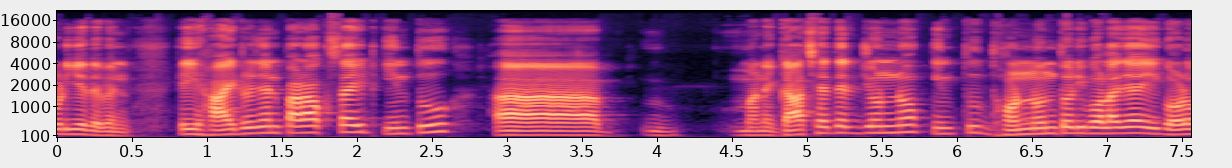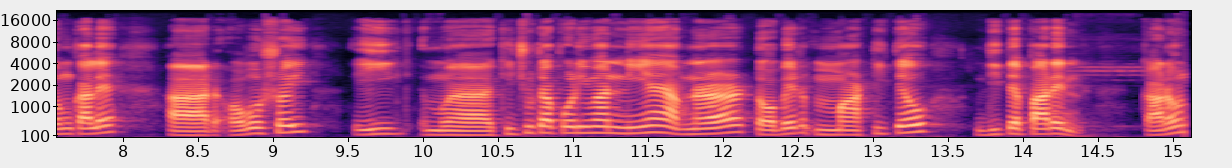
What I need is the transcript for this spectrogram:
করিয়ে দেবেন। এই হাইড্রোজেন পারঅক্সাইড কিন্তু মানে গাছেদের জন্য কিন্তু ধন্বন্তরী বলা যায় এই গরমকালে। আর অবশ্যই এই কিছুটা পরিমাণ নিয়ে আপনারা টবের মাটিতেও দিতে পারেন। কারণ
